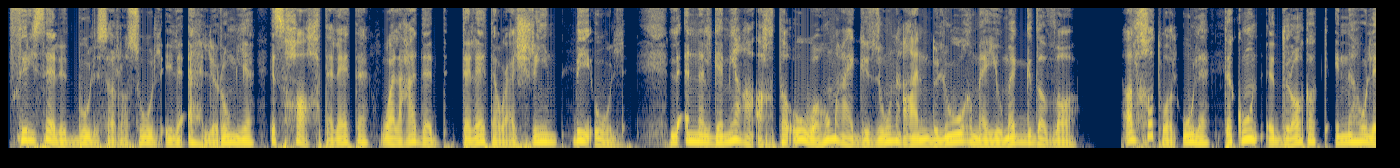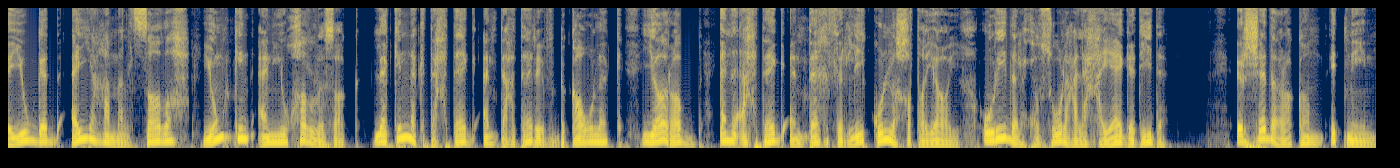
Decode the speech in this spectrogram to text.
في رسالة بولس الرسول إلى أهل روميا إصحاح 3 والعدد 23 بيقول: لأن الجميع أخطأوا وهم عاجزون عن بلوغ ما يمجد الله. الخطوة الأولى تكون إدراكك أنه لا يوجد أي عمل صالح يمكن أن يخلصك، لكنك تحتاج أن تعترف بقولك: يا رب أنا أحتاج أن تغفر لي كل خطاياي، أريد الحصول على حياة جديدة. إرشاد رقم 2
